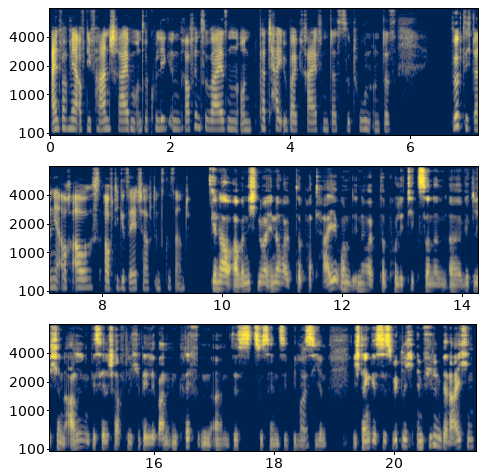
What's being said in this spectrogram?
einfach mehr auf die Fahnen schreiben, unsere KollegInnen darauf hinzuweisen und parteiübergreifend das zu tun. Und das wirkt sich dann ja auch aus auf die Gesellschaft insgesamt. Genau, aber nicht nur innerhalb der Partei und innerhalb der Politik, sondern äh, wirklich in allen gesellschaftlich relevanten Kräften ähm, das zu sensibilisieren. Voll. Ich denke, es ist wirklich in vielen Bereichen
